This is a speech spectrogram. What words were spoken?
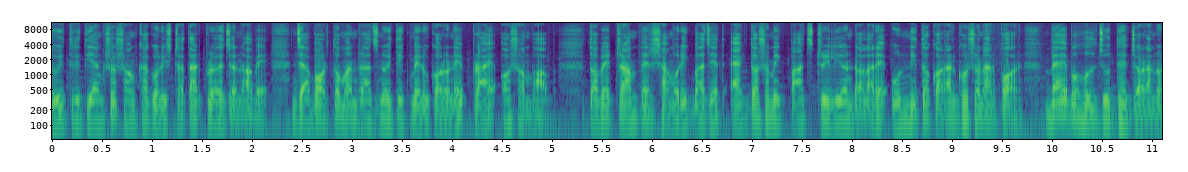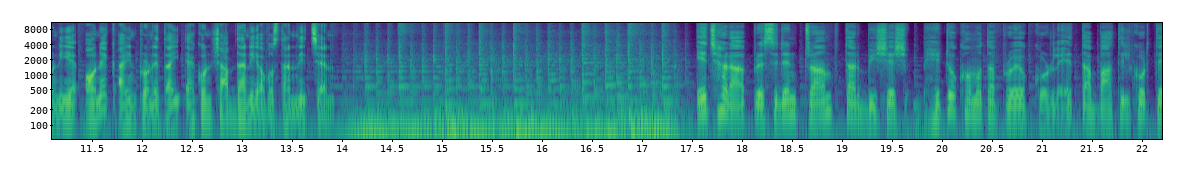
দুই তৃতীয়াংশ সংখ্যাগরিষ্ঠতার প্রয়োজন হবে, যা বর্তমান রাজনৈতিক মেরুকরণে প্রায় অসম্ভব। তবে ট্রাম্পের সামরিক বাজেট এক দশমিক পাঁচ ট্রিলিয়ন ডলারে উন্নীত করার ঘোষণার পর ব্যয়বহুল যুদ্ধে জড়ানো নিয়ে অনেক আইন প্রণেতাই এখন সাবধানী অবস্থান নিচ্ছেন। এছাড়া প্রেসিডেন্ট ট্রাম্প তার বিশেষ ভেটো ক্ষমতা প্রয়োগ করলে তা বাতিল করতে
